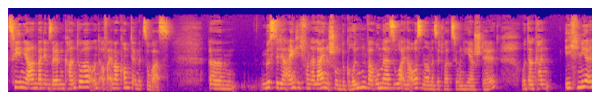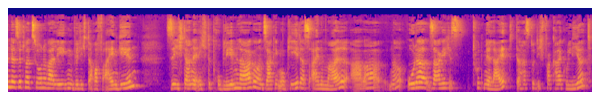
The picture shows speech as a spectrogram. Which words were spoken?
zehn Jahren bei demselben Kantor und auf einmal kommt er mit sowas. Ähm, müsste der eigentlich von alleine schon begründen, warum er so eine Ausnahmesituation herstellt. Und dann kann ich mir in der Situation überlegen, will ich darauf eingehen? Sehe ich da eine echte Problemlage und sage ihm, okay, das eine Mal, aber, ne? oder sage ich, es tut mir leid, da hast du dich verkalkuliert,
